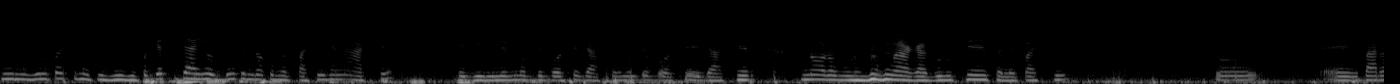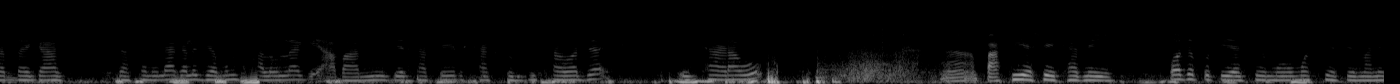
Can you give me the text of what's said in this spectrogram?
বুলবুল পাখি নাকি গুগু পাখি আচ্ছা যাই হোক, দু তিন রকমের পাখি এখানে আসে। এই গ্রিলের মধ্যে বসে, গাছের মধ্যে বসে গাছের নরম নরম আগাগুলো খেয়ে ফেলে পাখি। তো এই বারান্দায় গাছ গাছালি লাগালে যেমন ভালো লাগে, আবার নিজের হাতের শাকসবজি খাওয়া যায়। এছাড়াও পাখি আসে এখানে, প্রজাপতি আসে, মৌমাছি আসে মানে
